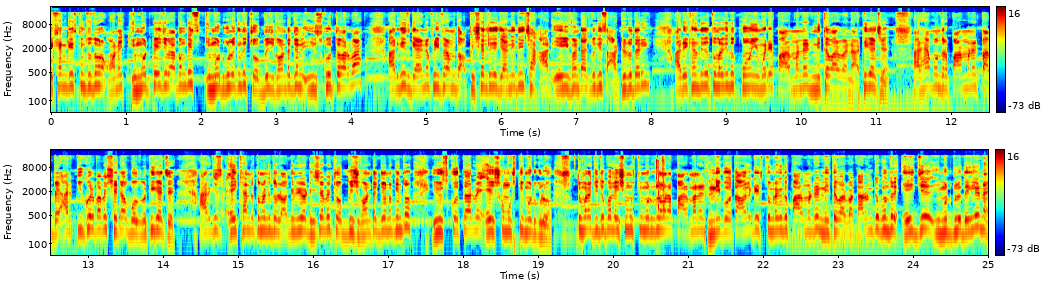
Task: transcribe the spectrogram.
এখানে গেস কিন্তু তোমরা অনেক ইমোট পেয়ে যাবে এবং গেস ইমোটগুলো কিন্তু চব্বিশ ঘণ্টার জন্য ইউজ করতে পারবা। আর গেস গ্যারিনা ফ্রি ফায়ার আমাদের অফিসিয়াল থেকে জানিয়ে দিচ্ছে আর এই ইভেন্ট আসবে গেস আঠেরো তারিখ। আর এখান থেকে তোমরা কিন্তু কোনো ইমোটে পারমানেন্ট নিতে পারবে না, ঠিক আছে? আর হ্যাঁ বন্ধুরা পারমানেন্ট পাবে, আর কী করে পাবে সেটাও বলব, ঠিক আছে? আর গেস এইখানে তোমরা কিন্তু লগ ইন রিওয়ার্ড হিসাবে চব্বিশ ঘণ্টার জন্য কিন্তু ইউজ করতে পারবে এই সমস্ত ইমোটগুলো তোমরা যদি বলো এই সমস্ত ইমোটগুলো আমরা পারমানেন্ট নিব, তাহলে গেস তোমরা কিন্তু পারমানেন্ট নিতে পারবা। কারণ বন্ধুরা, এই যে ইমোটগুলো দেখলে না,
